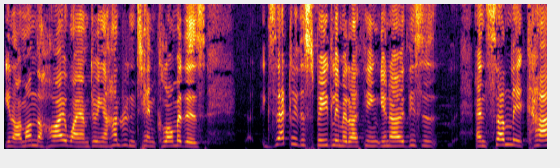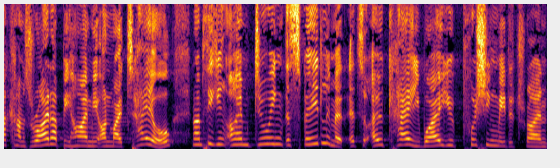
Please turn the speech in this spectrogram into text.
you know, I'm on the highway, I'm doing 110 kilometres, exactly the speed limit. I think, you know, this is and suddenly a car comes right up behind me on my tail, and I'm thinking, I'm doing the speed limit. It's okay. Why are you pushing me to try and.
